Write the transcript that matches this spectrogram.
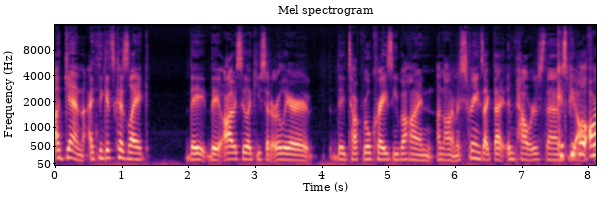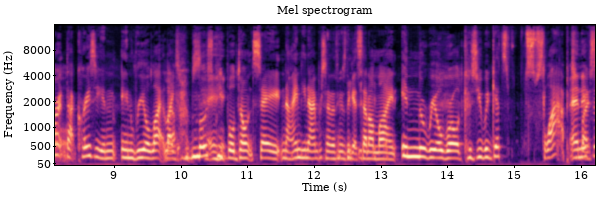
again i think it's because like they they obviously like you said earlier they talk real crazy behind anonymous screens like that empowers them Because be people awful. aren't that crazy in, in real life. Like most saying. people don't say 99% of the things that get said online in the real world because you would get slapped and by if they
